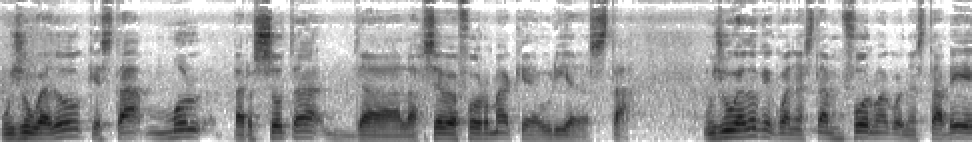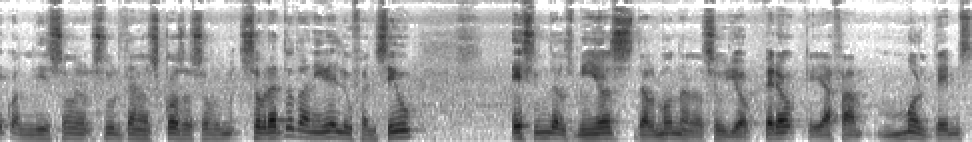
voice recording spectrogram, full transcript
Un jugador que està molt per sota de la seva forma que hauria d'estar. Un jugador que quan està en forma, quan està bé, quan li surten les coses, sobretot a nivell ofensiu, és un dels millors del món en el seu lloc, però que ja fa molt temps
